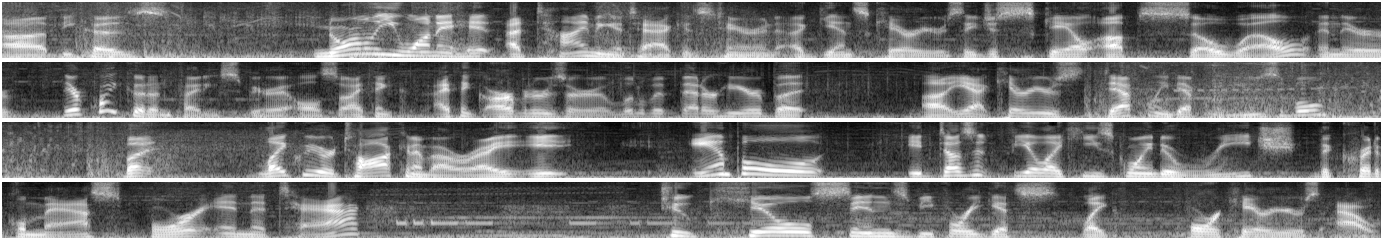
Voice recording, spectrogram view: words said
uh, because normally you want to hit a timing attack as Terran against carriers. They just scale up so well, and they're they're quite good on fighting spirit. Also, I think I think arbiters are a little bit better here, but uh, yeah, carrier's definitely, definitely usable. But like we were talking about, right? It ample. It doesn't feel like he's going to reach the critical mass for an attack to kill Ssinz before he gets like four carriers out.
